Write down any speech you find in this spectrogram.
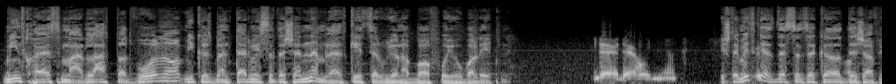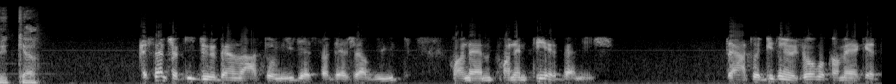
mintha ezt már láttad volna, miközben természetesen nem lehet kétszer ugyanabba a folyóba lépni. De, de hogy nem. És te mit kezdesz ezekkel a déjà vu-kkel? Ezt nem csak időben látom így ezt a déjà vu-t, hanem, hanem térben is. Tehát, hogy bizonyos dolgok, amelyeket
